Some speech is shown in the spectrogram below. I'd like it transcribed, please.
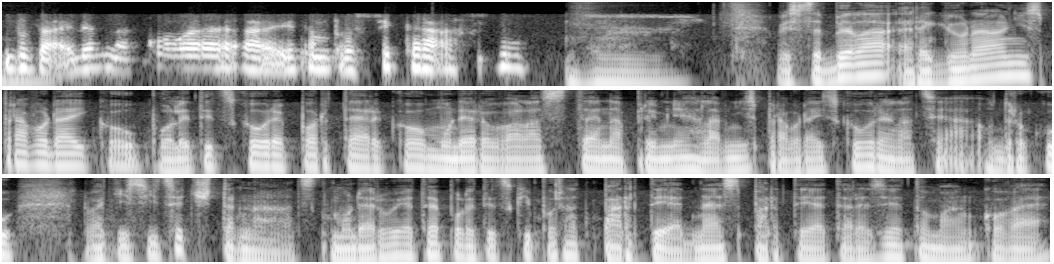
nebo zajdem na kole a je tam prostě krásně. Mm. Vy jste byla regionální spravodajkou, politickou reportérkou, moderovala jste na primě hlavní spravodajskou relaci a od roku 2014 moderujete politický pořad partie, dnes partie Terezie Tománkové.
